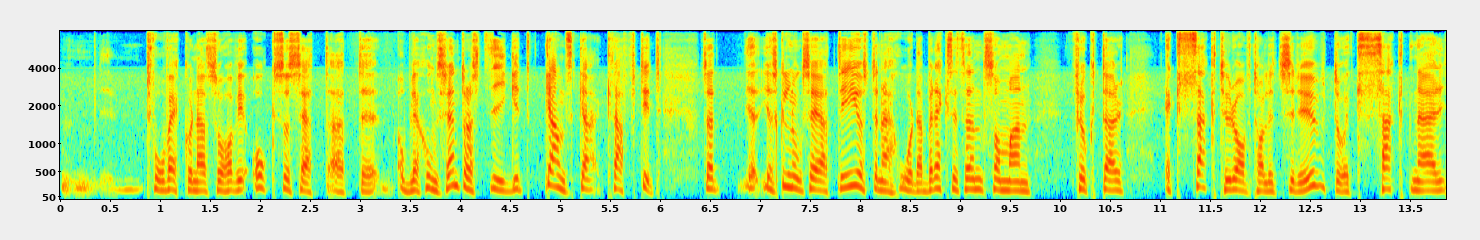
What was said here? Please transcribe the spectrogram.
mm, två veckorna så har vi också sett att eh, obligationsräntor har stigit ganska kraftigt. Så jag skulle nog säga att det är just den här hårda brexiten som man fruktar. Exakt hur avtalet ser ut och exakt när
